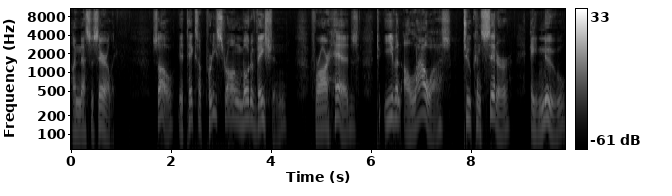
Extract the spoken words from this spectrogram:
unnecessarily. So it takes a pretty strong motivation for our heads to even allow us to consider a new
